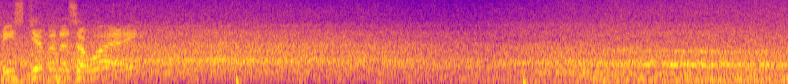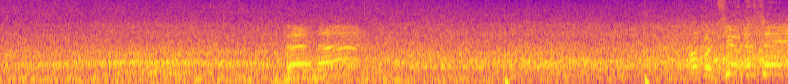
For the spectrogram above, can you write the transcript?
He's given us away. Werner. Opportunity.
